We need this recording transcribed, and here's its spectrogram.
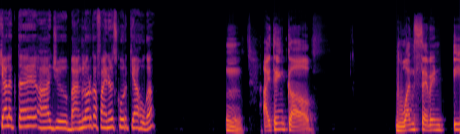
क्या लगता है आज बैंगलोर का फाइनल स्कोर क्या होगा? I think one seventy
